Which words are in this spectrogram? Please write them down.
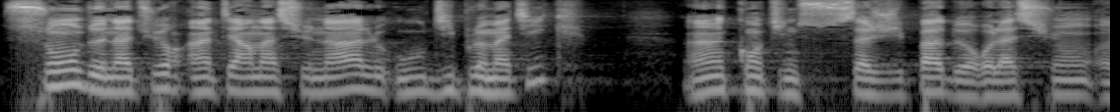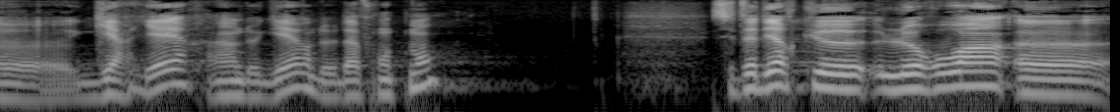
sont de nature internationale ou diplomatique Hein, quand il ne s'agit pas de relations euh, guerrières, hein, de guerre, d'affrontement. C'est-à-dire que le roi, euh,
